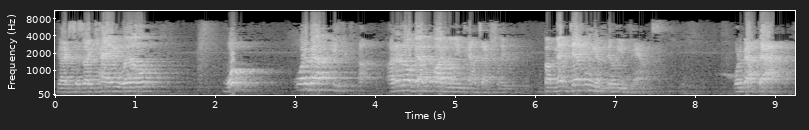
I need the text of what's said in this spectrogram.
The guy says, okay, well, what, what about if, I don't know about five million pounds actually, but definitely a million pounds. What about that?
